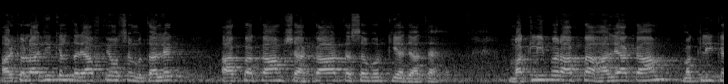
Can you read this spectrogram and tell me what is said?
آرکیولوجیکل دریافتیوں سے متعلق آپ کا کام شاہکار تصور کیا جاتا ہے۔ مکلی پر آپ کا حالیہ کام مکلی کے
